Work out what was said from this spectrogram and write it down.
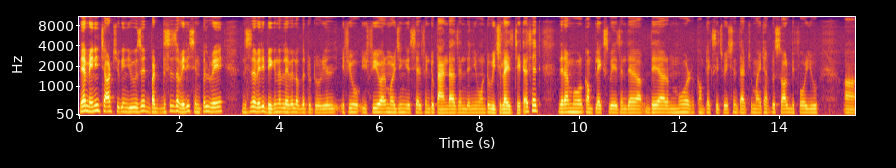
there are many charts you can use it but this is a very simple way this is a very beginner level of the tutorial. If you if you are merging yourself into pandas and then you want to visualize data set there are more complex ways and there are there are more complex situations that you might have to solve before you uh,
